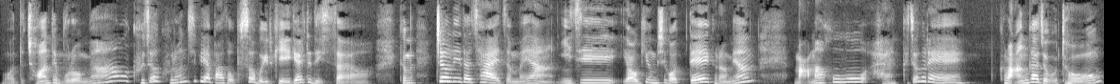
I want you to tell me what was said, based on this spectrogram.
뭐 저한테 물어보면 아 그저 그런 집이야 맛 없어 뭐 이렇게 얘기할 때도 있어요. 그러면 这里的菜怎么样?이집 여기 음식 어때? 그러면 마마호호 아 그저 그래. 그럼 안 가죠 보통.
